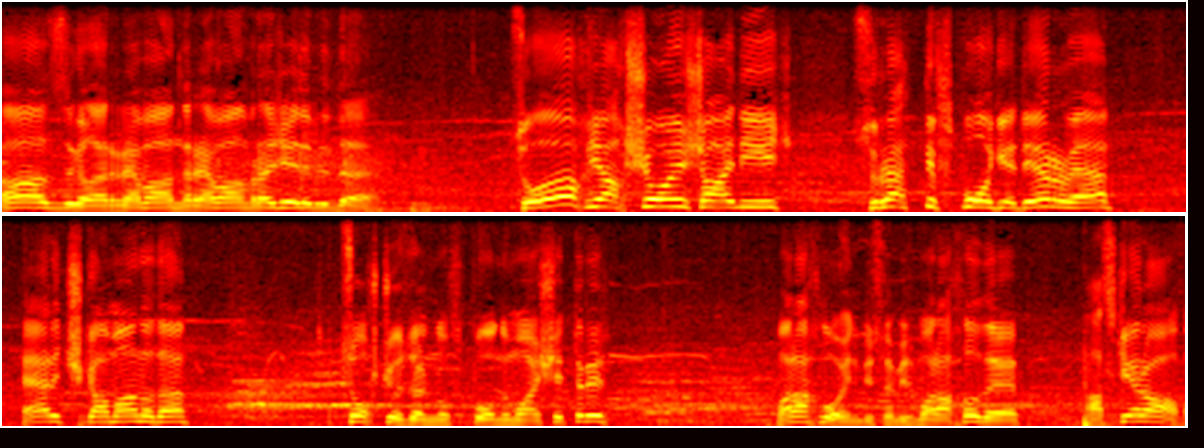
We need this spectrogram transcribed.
Az qala. Az qala. Revan, Revan vuracaqdı bir də. Çox yaxşı oyun şahidik. Sürətli futbol gedir və hər iki komanda da çox gözəl futbol nümayiş etdirir. Maraqlı oyun biz biz maraqlıdır. Askerov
